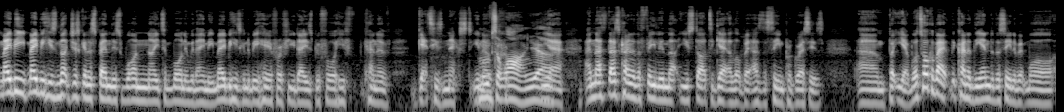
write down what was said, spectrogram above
maybe maybe he's not just going to spend this one night and morning with Amy. Maybe he's going to be here for a few days before he f- kind of gets his next, you know, moves along. Yeah, yeah, and that's that's kind of the feeling that you start to get a little bit as the scene progresses. Um, but yeah, we'll talk about the kind of the end of the scene a bit more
